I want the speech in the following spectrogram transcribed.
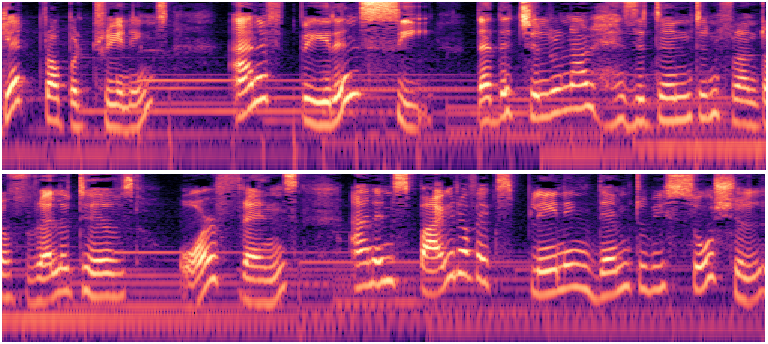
get proper trainings, and if parents see that the children are hesitant in front of relatives or friends, and in spite of explaining them to be social,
